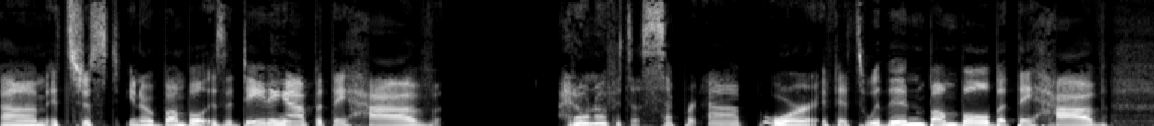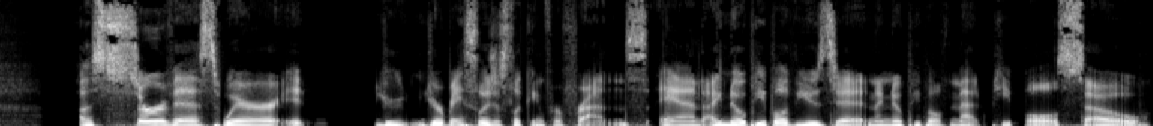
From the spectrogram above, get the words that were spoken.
Um, it's just, you know, Bumble is a dating app, but they have, I don't know if it's a separate app or if it's within Bumble, but they have a service where it, you're, you're basically just looking for friends. And I know people have used it and I know people have met people. So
